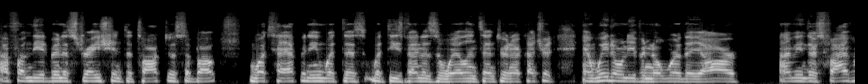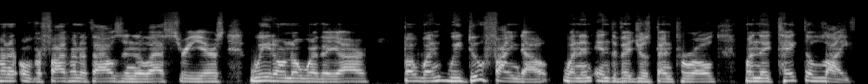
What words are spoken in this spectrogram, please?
uh, from the administration to talk to us about what's happening with this, with these Venezuelans entering our country, and we don't even know where they are. I mean, there's 500 over 500,000 in the last three years. We don't know where they are. But when we do find out when an individual's been paroled, when they take the life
